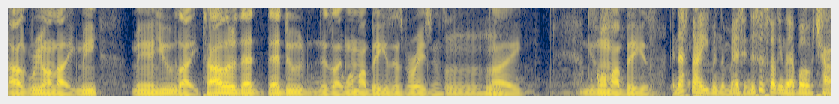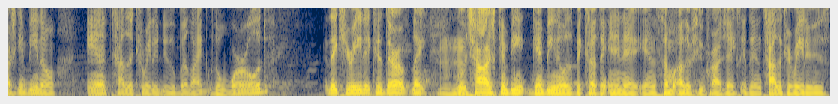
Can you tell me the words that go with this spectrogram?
I agree on like me, me and you. Like Tyler, that that dude is like one of my biggest inspirations. Mm-hmm. Like, he's one of my biggest. and that's not even to mention this is something that both Childish Gambino and Tyler Creator do, but like the world they created because they're like with Childish Gambi- Gambino is because the internet and some other few projects, and then Tyler Creator is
